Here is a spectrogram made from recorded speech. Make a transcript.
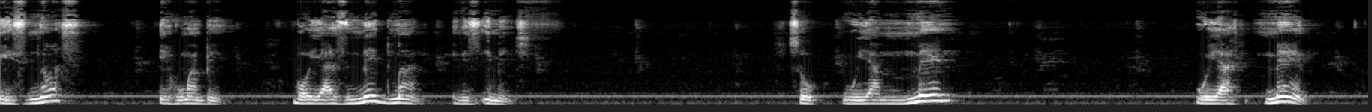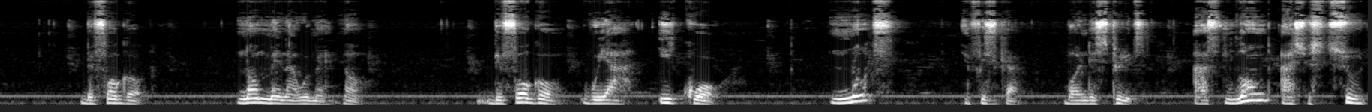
is not a human being, but He has made man in His image. So we are men. We are men before God, not men and women. No. Before God, we are equal, not in physical, but in the spirit. As long as you stood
